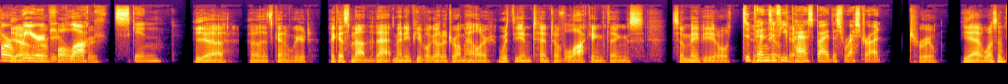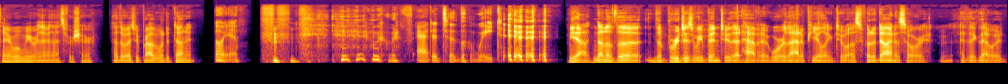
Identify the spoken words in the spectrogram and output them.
or Yeah, weird lock over. skin. yeah. Oh, that's kind of weird. I guess not that many people go to Drumheller with the intent of locking things. So maybe it'll it'll Depends be if you pass by this restaurant. True. Yeah, it wasn't there when we were there, that's for sure. Otherwise we probably would have done it. Oh yeah. we would have added to the weight. Yeah, none of the the bridges we've been to that have it were that appealing to us. But a dinosaur, I think that would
